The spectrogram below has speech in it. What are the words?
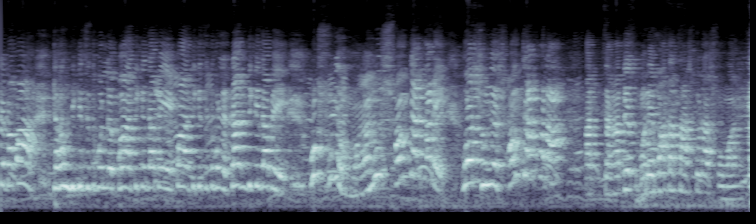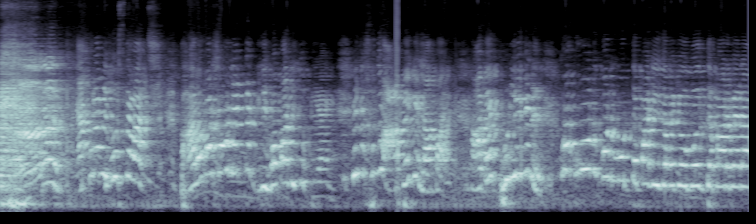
রে বাবা। দিকে বললে দিকে যাবে দিকে বললে দিকে যাবে। ওর মানুষ করে, ওর করা। আর চাষ করা আমি বুঝতে পারছি, ভালোবাসা হলো একটা গৃহপালিত এটা শুধু আবেগে লাপায় আবেগ ফুরিয়ে গেলে কখন কোন মুহূর্তে পালিয়ে যাবে কেউ বলতে পারবে না।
